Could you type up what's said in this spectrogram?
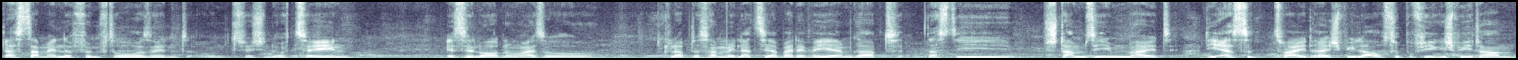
Dass es am Ende fünf Tore sind und zwischendurch zehn, ist in Ordnung. Also ich glaube, das haben wir letztes Jahr bei der WM gehabt, dass die Stammsieben halt die ersten zwei, drei Spiele auch super viel gespielt haben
